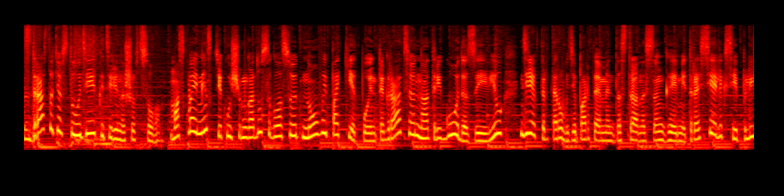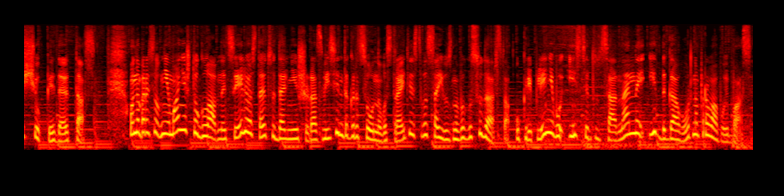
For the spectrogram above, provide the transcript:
Здравствуйте, в студии Екатерина Шевцова. Москва и Минск в текущем году согласуют новый пакет по интеграцию на три года, заявил директор второго департамента стран СНГ МИД России Алексей Полищук, передает ТАСС. Он обратил внимание, что главной целью остается дальнейшее развитие интеграционного строительства союзного государства, укрепление его институциональной и договорно-правовой базы.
